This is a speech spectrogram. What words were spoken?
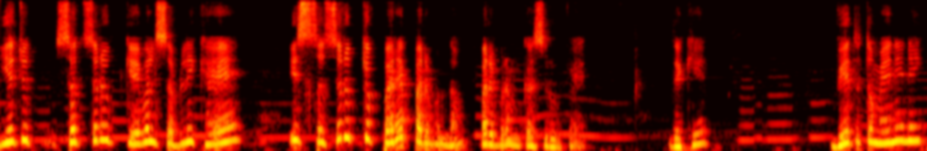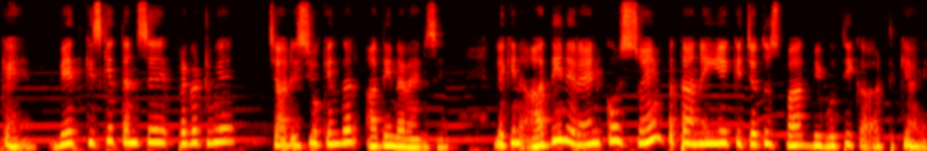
यह जो सत्स्वरूप केवल सबलिक है, इस स्वरूप के परे पर ब्रह्म का स्वरूप है। देखिए, वेद तो मैंने नहीं कहे। वेद किसके तन से प्रकट हुए? चार ऋषियों के अंदर, आदि नारायण से। लेकिन आदि नारायण को स्वयं पता नहीं है कि चतुष्पाद विभूति का अर्थ क्या है।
